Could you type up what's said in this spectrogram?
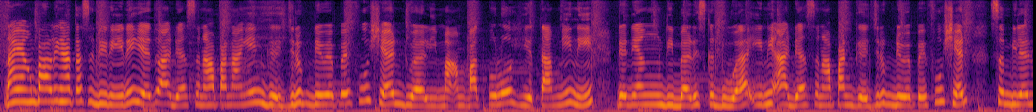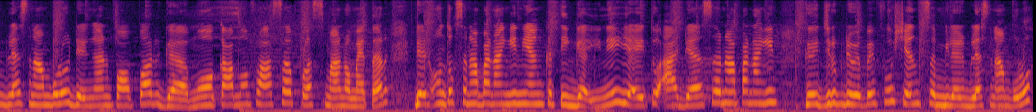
Nah yang paling atas sendiri ini yaitu ada senapan angin gejruk DWP Fusion 2540 hitam mini dan yang di baris kedua ini ada senapan gejruk DWP Fusion 1960 dengan popor gamo kamuflase plus manometer. Dan untuk senapan angin yang ketiga ini yaitu ada senapan angin gejruk DWP Fusion 1960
